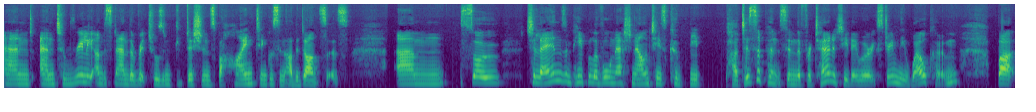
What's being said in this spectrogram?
and, and to really understand the rituals and traditions behind Tincus and other dances. Um, so Chileans and people of all nationalities could be participants in the fraternity. They were extremely welcome, but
